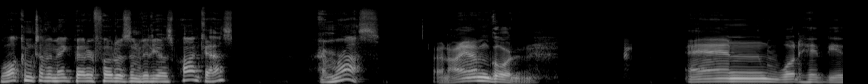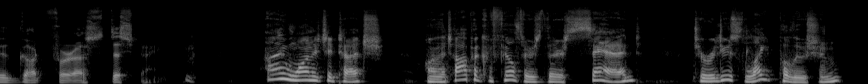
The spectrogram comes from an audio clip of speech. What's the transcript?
Welcome to the Make Better Photos and Videos podcast. I'm Ross. And I am Gordon. And what have you got for us this time? I wanted to touch on the topic of filters that are said to reduce light pollution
